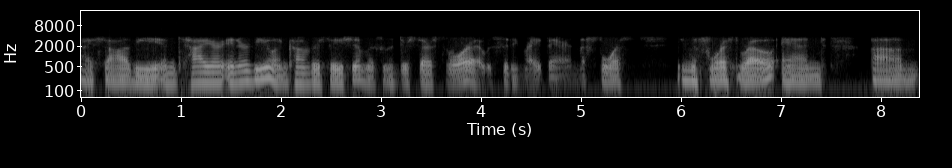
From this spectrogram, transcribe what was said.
I saw the entire interview and conversation with Linda Sarsour. I was sitting right there in the fourth in the fourth row, and um,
